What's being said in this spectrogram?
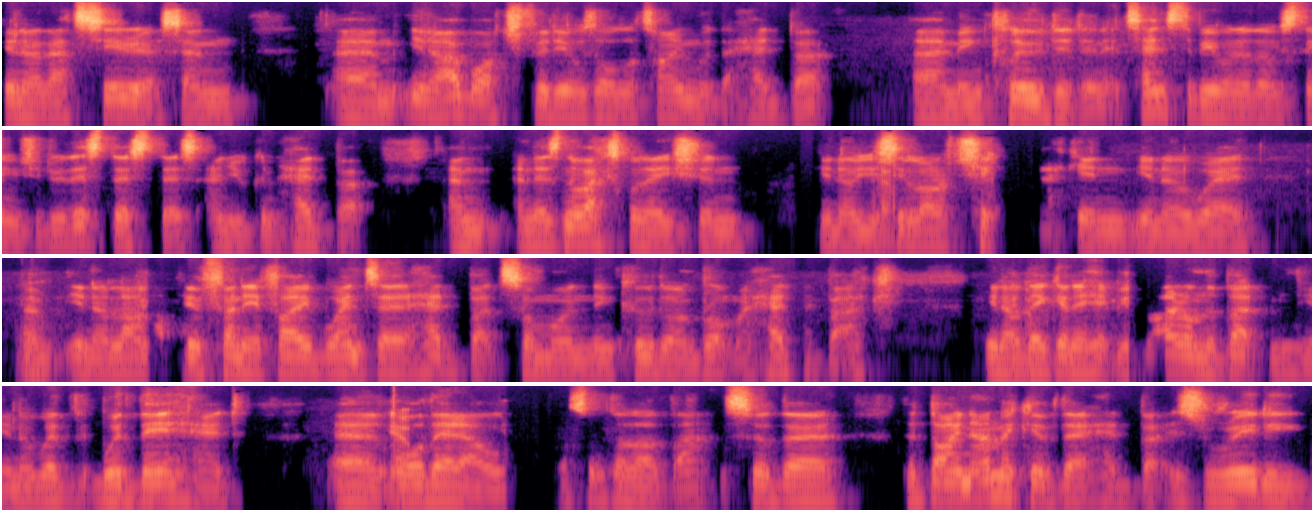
you know, that's serious. And um, you know, I watch videos all the time with the headbutt um, included, and it tends to be one of those things. You do this, this, this, and you can headbutt, and and there's no explanation. You know, you Yeah. see a lot of chick necking. You know, where Yeah. um, you know, like funny if I went to headbutt someone in kudo and brought my head back. You know, Yeah. they're going to hit me right on the button. You know, with with their head uh, or their elbow or something like that. So the the dynamic of their headbutt is really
